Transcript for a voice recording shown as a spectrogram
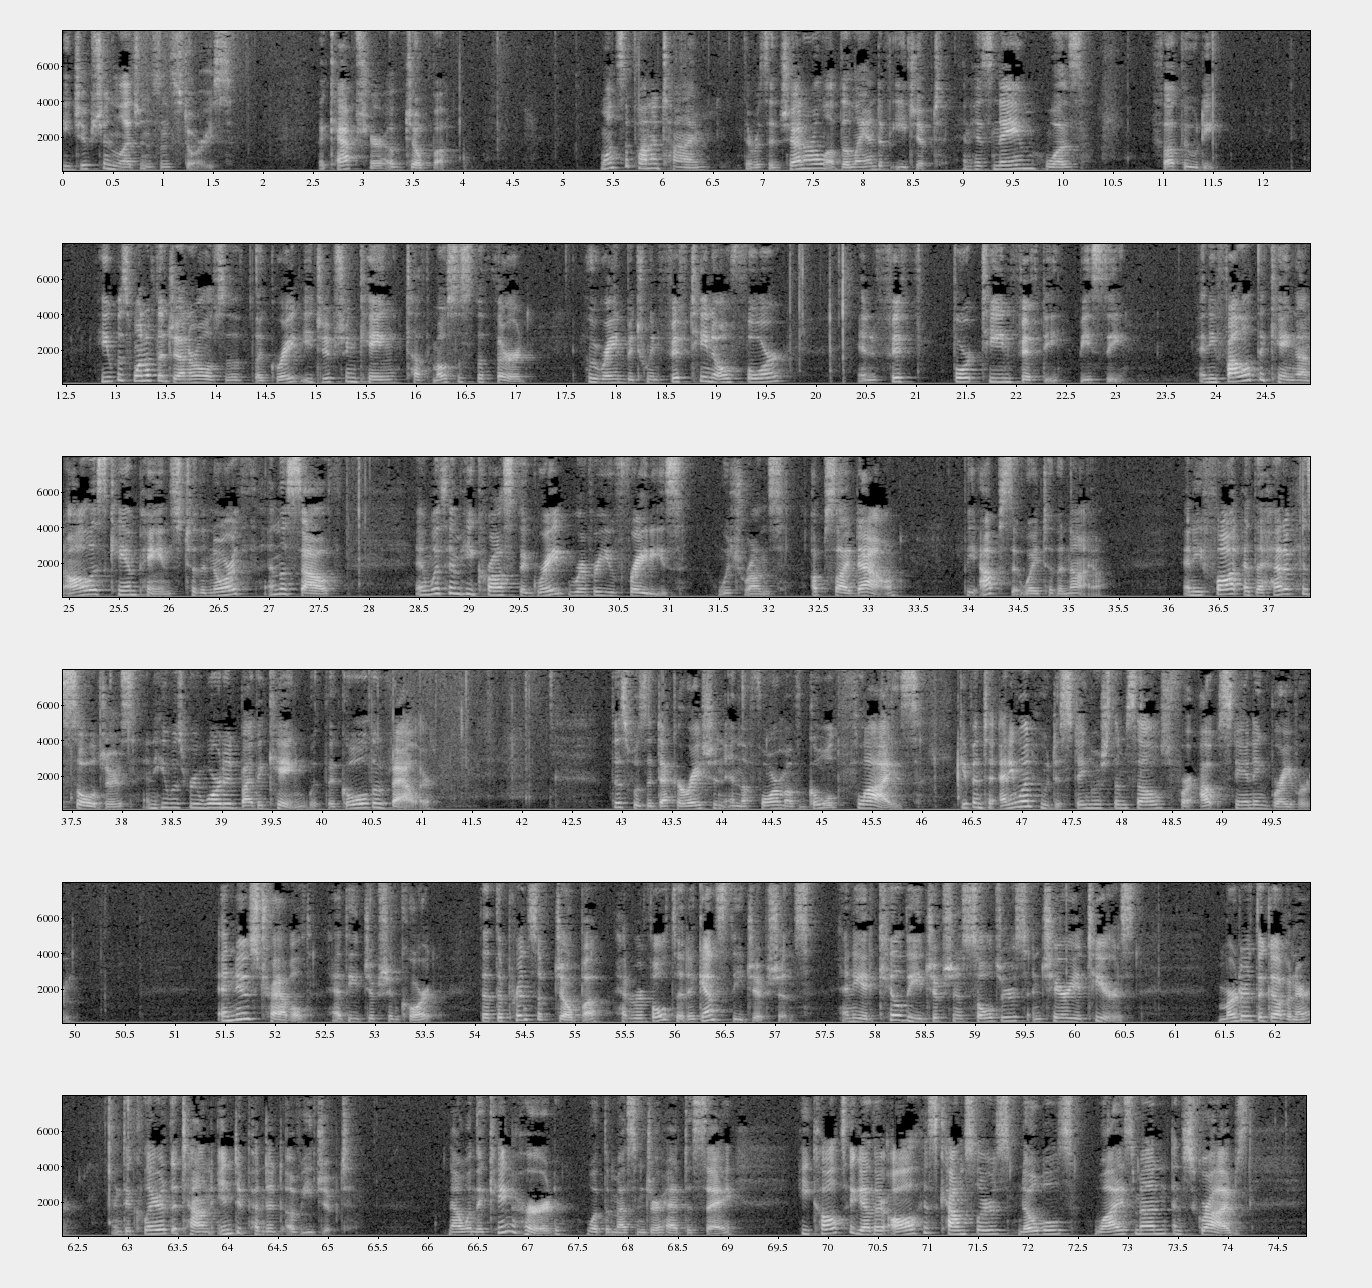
Egyptian Legends and Stories The Capture of Joppa. Once upon a time, there was a general of the land of Egypt, and his name was Thuthuti. He was one of the generals of the great Egyptian king Thutmosis III, who reigned between 1504 and 1450 BC. And he followed the king on all his campaigns to the north and the south and with him he crossed the great river Euphrates, which runs upside down, the opposite way to the Nile. And he fought at the head of his soldiers, and he was rewarded by the king with the gold of valor. This was a decoration in the form of gold flies, given to anyone who distinguished themselves for outstanding bravery. And news traveled at the Egyptian court that the prince of Joppa had revolted against the Egyptians and he had killed the Egyptian soldiers and charioteers, murdered the governor, and declared the town independent of Egypt. Now, when the king heard what the messenger had to say, he called together all his counselors, nobles, wise men, and scribes,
